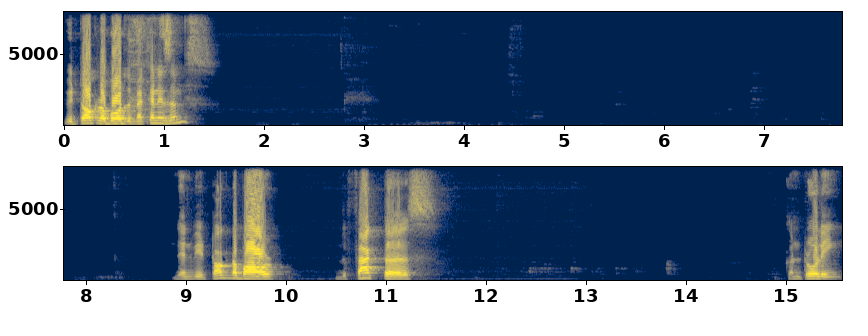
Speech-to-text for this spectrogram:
We talked about the mechanisms. Then we talked about the factors controlling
